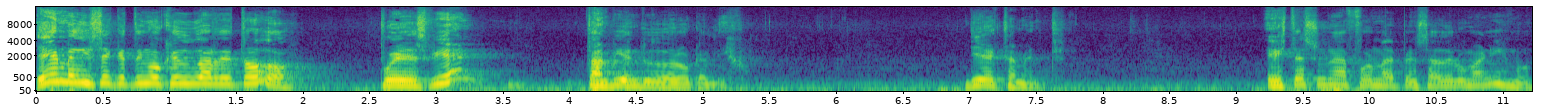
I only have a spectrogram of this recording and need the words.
Él me dice que tengo que dudar de todo. Pues bien, también dudo de lo que él dijo. Directamente. Esta es una forma de pensar del humanismo.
